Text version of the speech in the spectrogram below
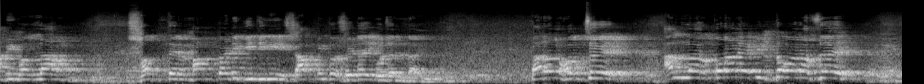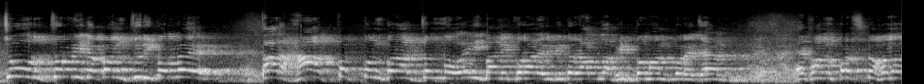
আমি বললাম সত্যের মাপকাঠি কি জিনিস? আপনি তো সেটাই বোঝেন নাই। কারণ হচ্ছে, আল্লাহর কোরআনে বিদ্যমান আছে চোর চোরই যখন চুরি করবে তার হাত কর্তন করার জন্য এই বাণী কোরআনের ভিতরে আল্লাহ বিদ্যমান করেছেন। এখন প্রশ্ন হলো,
